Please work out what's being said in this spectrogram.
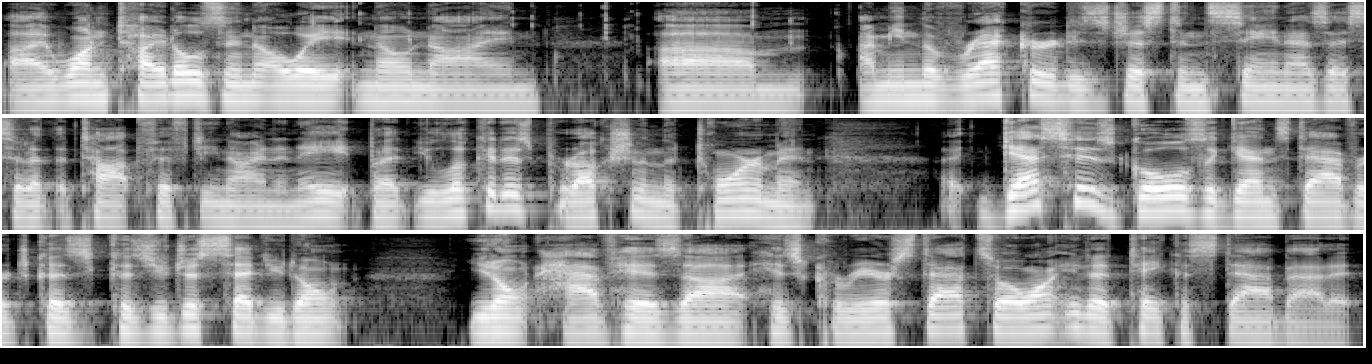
I uh, won titles in 08 and 09 um, I mean, the record is just insane, as I said at the top 59 and 8. But you look at his production in the tournament, guess his goals against average because because you just said you don't you don't have his uh his career stats so i want you to take a stab at it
